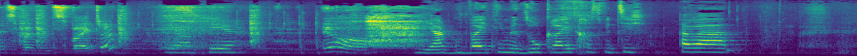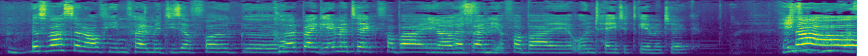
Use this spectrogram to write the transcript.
jetzt meine zweite. Ja, okay. Ja. Ja, gut, war jetzt nicht mehr so geil, krass witzig. Aber das war's dann auf jeden Fall mit dieser Folge. Hört bei Gamertag vorbei, Ja, hört bei mir vorbei und hatet Gamertag. Hey, Ciao! Lukas,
